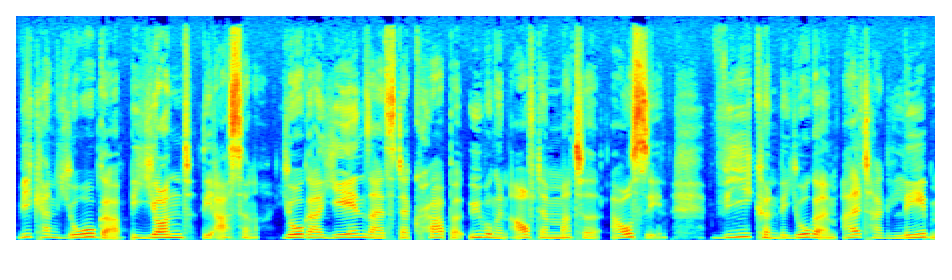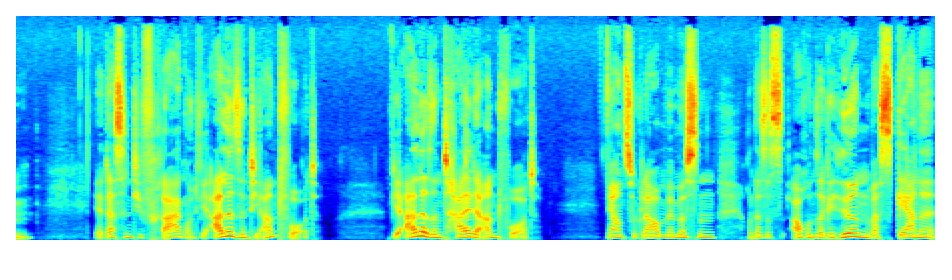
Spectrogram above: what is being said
Wie kann Yoga beyond the Asana, Yoga jenseits der Körperübungen auf der Matte aussehen? Wie können wir Yoga im Alltag leben? Ja, das sind die Fragen und wir alle sind die Antwort. Wir alle sind Teil der Antwort. Ja, und zu glauben, wir müssen, und das ist auch unser Gehirn, was gerne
